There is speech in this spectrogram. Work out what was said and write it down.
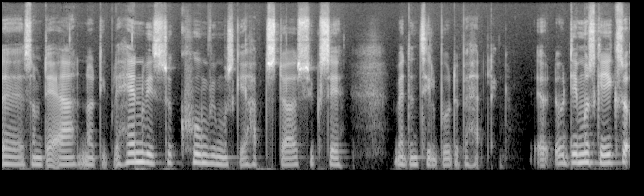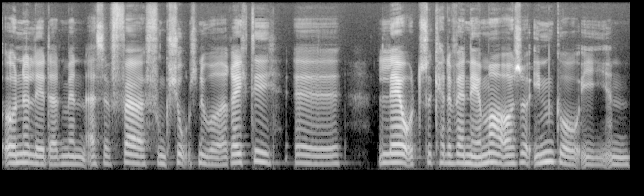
øh, som det er, når de blev henvist, så kunne vi måske have haft større succes med den tilbudte behandling. Og det er måske ikke så underligt, at man, altså, før funktionsniveauet er rigtig øh, lavt, så kan det være nemmere også at indgå i en,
